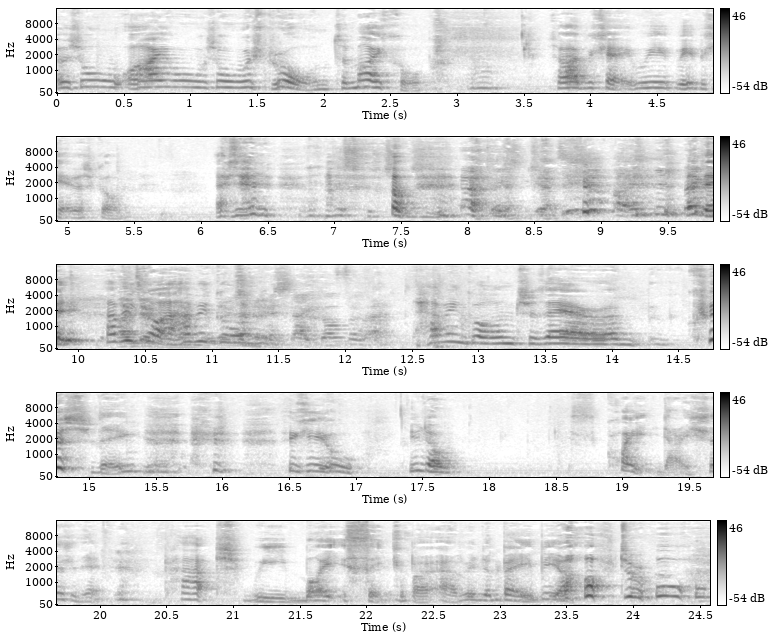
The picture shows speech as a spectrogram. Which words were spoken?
it was all I was always drawn to Michael. So I became we, we became a god. And then, yes. and then having, don't got, having remember gone those days. having gone to their um, christening, thinking, oh, you know, it's quite nice, isn't it? Perhaps we might think about having a baby after all.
